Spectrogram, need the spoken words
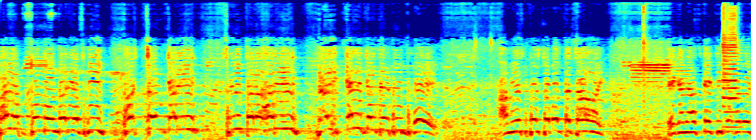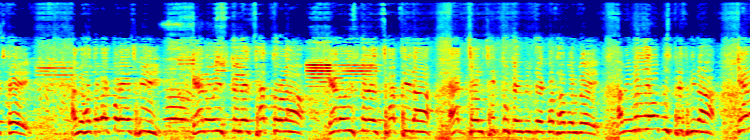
মানববন্ধন দাঁড়িয়েছি ধর্ষণকারী শিল্পনাহারি নারী ক্যারিকালদের বিরুদ্ধে আমি স্পষ্ট বলতে চাই এখানে আজকে একটি কথা রয়েছে। আমি হতবাক করেছি, কেন স্কুলের ছাত্ররা, কেন স্কুলের ছাত্রীরা একজন শিক্ষকের বিরুদ্ধে কথা বলবে? আমি নিজেও বুঝতেছি না কেন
